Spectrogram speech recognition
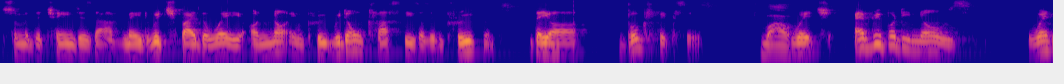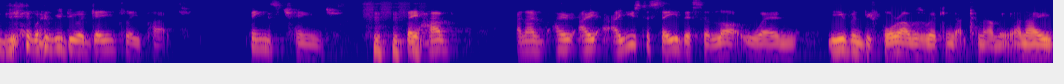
some of the changes that I've made, which by the way are not improve. We don't class these as improvements. They mm-hmm. are bug fixes. Wow. Which everybody knows when when we do a gameplay patch, things change. they have, and I, I I used to say this a lot when even before I was working at Konami, and I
